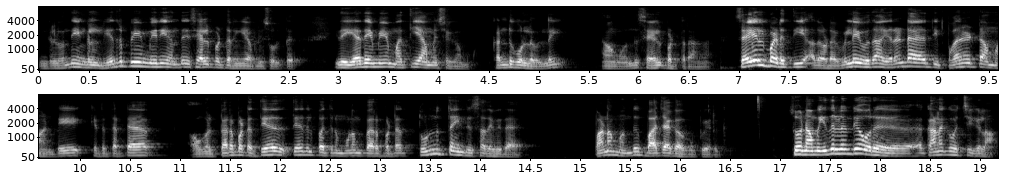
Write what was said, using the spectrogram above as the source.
நீங்கள் வந்து எங்கள் எதிர்ப்பையும் மீறி வந்து செயல்படுத்துறீங்க அப்படின்னு சொல்லிட்டு. இதை எதையுமே மத்திய அமைச்சகம் கண்டுகொள்ளவில்லை. அவங்க வந்து செயல்படுத்துகிறாங்க செயல்படுத்தி அதோட விளைவு தான் இரண்டாயிரத்தி பதினெட்டாம் ஆண்டு கிட்டத்தட்ட அவங்க பெறப்பட்ட தே தேர்தல் பத்திரம் மூலம் பெறப்பட்ட தொண்ணூத்தைந்து சதவீத பணம் வந்து பாஜகவுக்கு போயிருக்கு. ஸோ நம்ம இதுலேருந்தே ஒரு கணக்கு வச்சுக்கலாம்.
